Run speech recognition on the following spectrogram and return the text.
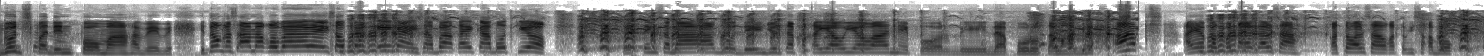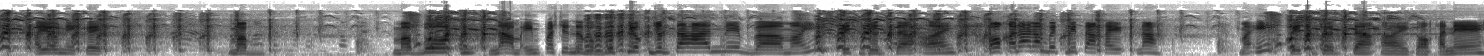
Goods pa din po mga kabebe. Itong kasama ko ba, sobrang ingay. Saba kay kabot kiyok. Pwedeng sa bago. Din yun ta pakayaw-yawan eh. Porbida. Puro ta mga bida. Ups! Ayaw pagpatagal sa. Kato alsa o katong isa kabok. Ayaw ni kay. Mab Mabot na maimpas yun na mabutyok jud ta ani ba maimpit jud ta ay o kana lang bitbita kay na Maipit jud ta. Ay, ko kane.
